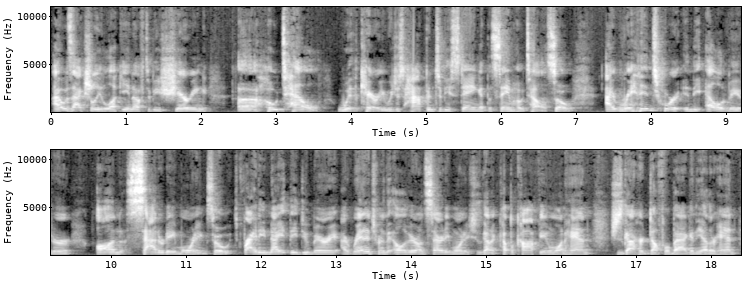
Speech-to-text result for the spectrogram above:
I was actually lucky enough to be sharing a hotel with Kari. We just happened to be staying at the same hotel. So I ran into her in the elevator on Saturday morning. So Friday night they do Mary. I ran into her in the elevator on Saturday morning. She's got a cup of coffee in one hand. She's got her duffel bag in the other hand,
